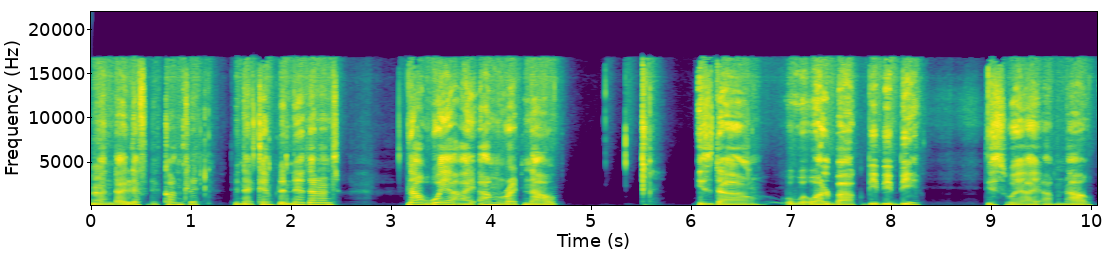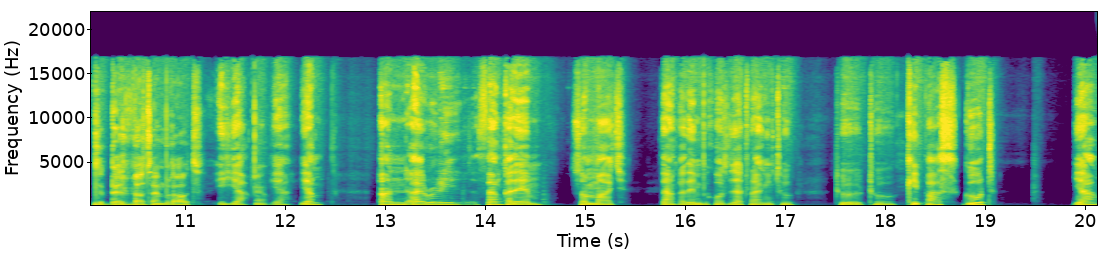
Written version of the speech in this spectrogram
Yeah. and I left the country. Then I came to the Netherlands. Now, where I am right now is the Walbach BBB. This is where I am now. The bed, bad and brood. Yeah, Yeah. yeah, yeah, And I really thank them so much. Thank them because they're trying to to to keep us good. Yeah,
